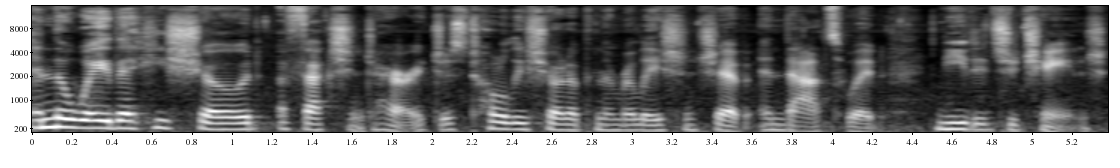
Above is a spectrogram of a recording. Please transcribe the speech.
and the way that he showed affection to her. It just totally showed up in the relationship, and that's what needed to change.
